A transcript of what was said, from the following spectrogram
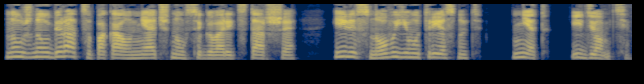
Нужно убираться, пока он не очнулся, говорит старшая. Или снова ему треснуть. Нет, Идемте.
